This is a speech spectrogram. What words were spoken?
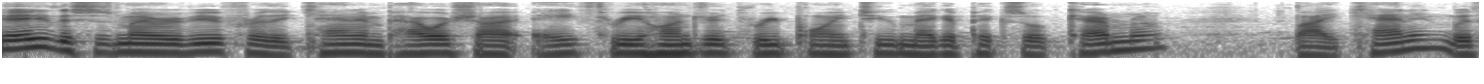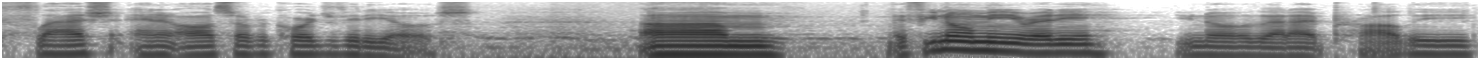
Okay, this is my review for the Canon PowerShot A300 3.2 megapixel camera by Canon with flash and it also records videos. Um, if you know me already, you know that I probably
